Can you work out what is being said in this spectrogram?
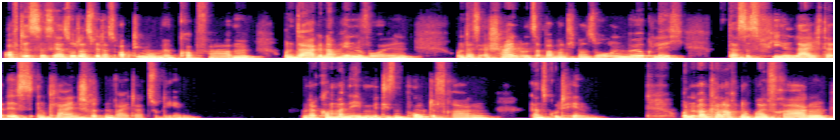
Oft ist es ja so, dass wir das Optimum im Kopf haben und da genau hinwollen. Und das erscheint uns aber manchmal so unmöglich, dass es viel leichter ist, in kleinen Schritten weiterzugehen. Und da kommt man eben mit diesen Punktefragen ganz gut hin. Und man kann auch nochmal fragen,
